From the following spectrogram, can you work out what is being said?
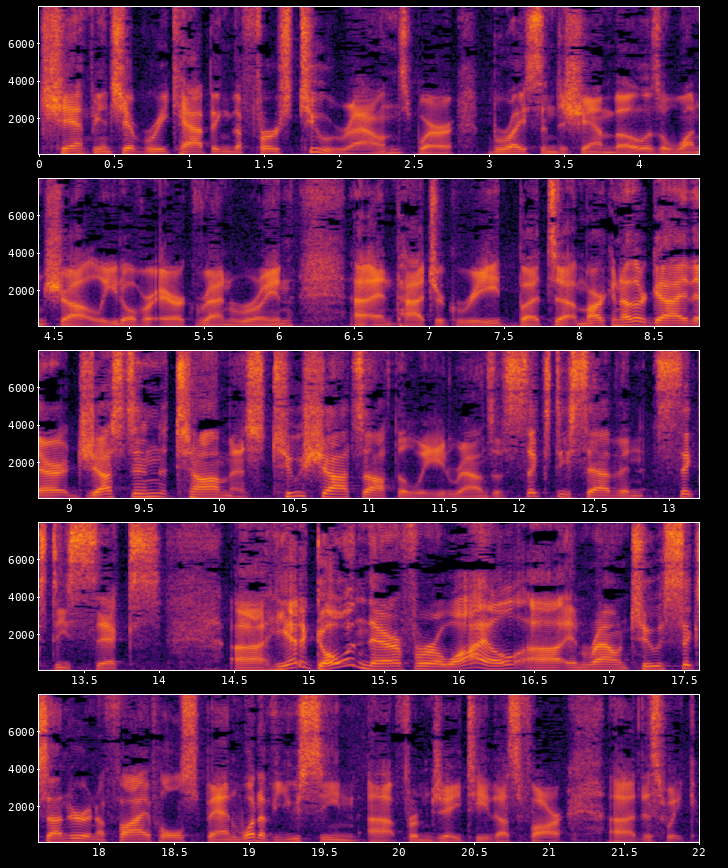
Championship, recapping the first two rounds where Bryson DeChambeau is a one-shot lead over Erik van Rooyen and Patrick Reed. But uh, Mark, another guy there, Justin Thomas, two shots off the lead, rounds of 67 66. Uh, he had it going there for a while uh, in round two, six under in a five hole span. What have you seen uh, from JT thus far uh, this week?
